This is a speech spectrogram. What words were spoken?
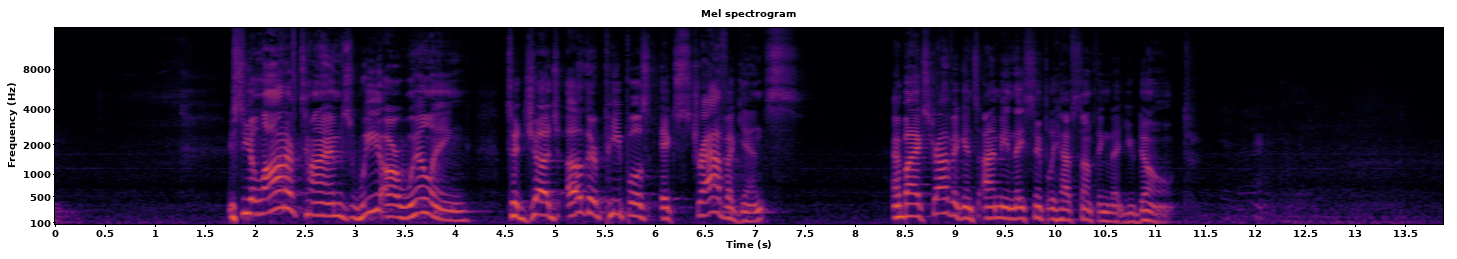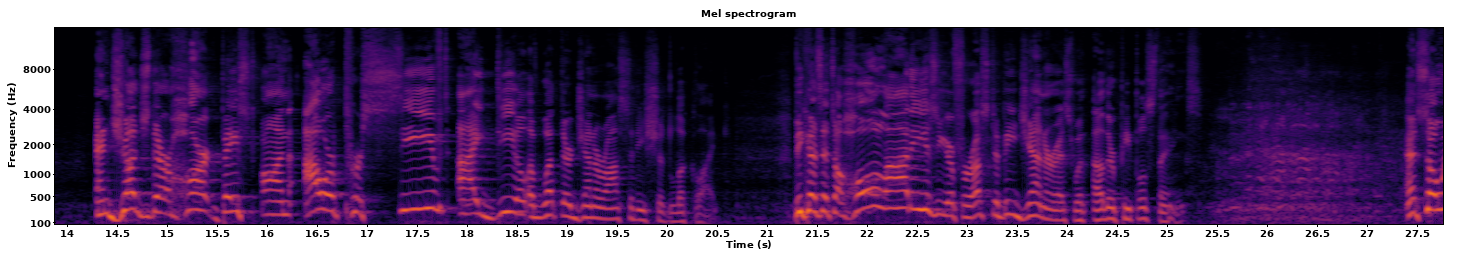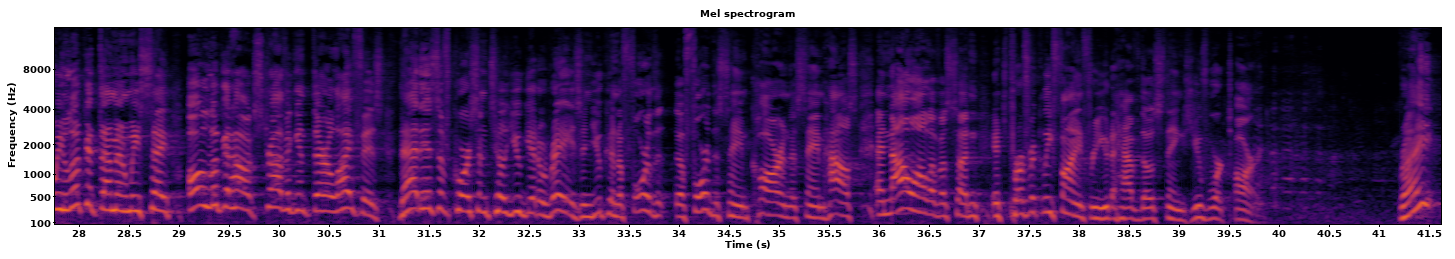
You see, a lot of times we are willing to judge other people's extravagance. And by extravagance, I mean they simply have something that you don't. And judge their heart based on our perceived ideal of what their generosity should look like. Because it's a whole lot easier for us to be generous with other people's things. And so we look at them and we say, oh, look at how extravagant their life is. That is, of course, until you get a raise and you can afford the, afford the same car and the same house. And now all of a sudden, it's perfectly fine for you to have those things. You've worked hard. Right?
